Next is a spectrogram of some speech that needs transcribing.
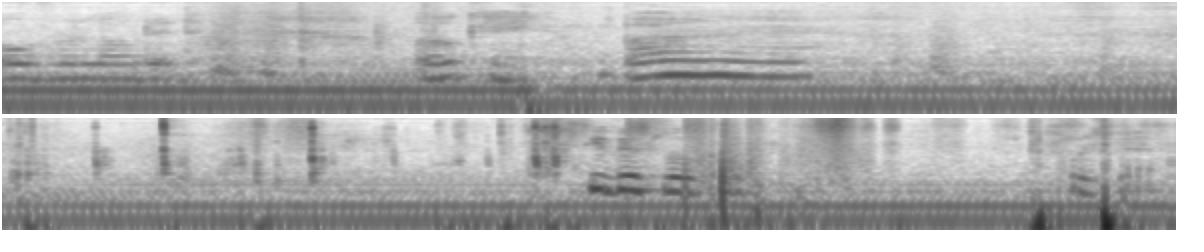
overloaded. Okay, bye. See this little thing? Where's that?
